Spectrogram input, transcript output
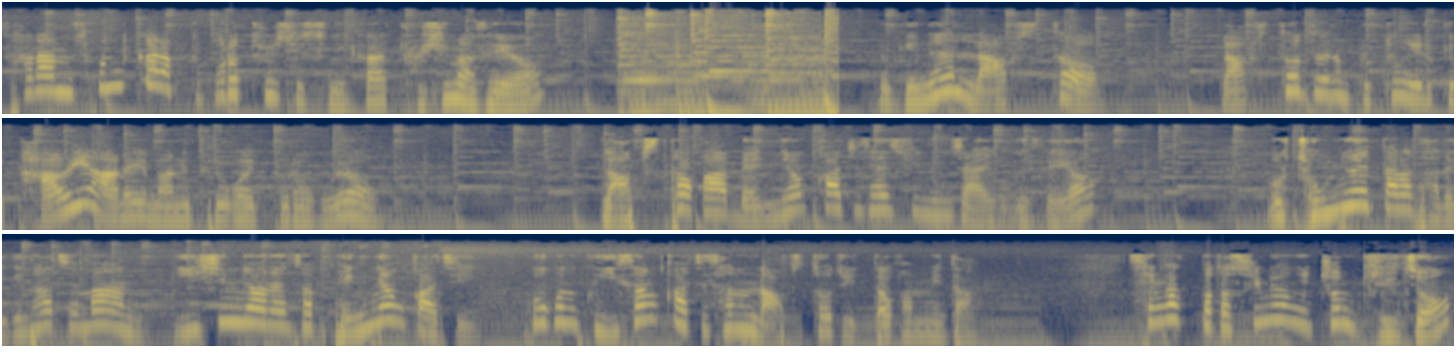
사람 손가락도 부러뜨릴 수 있으니까 조심하세요. 여기는 랍스터. 랍스터들은 보통 이렇게 바위 아래에 많이 들어가 있더라고요. 랍스터가 몇 년까지 살 수 있는지 알고 계세요? 뭐 종류에 따라 다르긴 하지만 20년에서 100년까지 혹은 그 이상까지 사는 랍스터도 있다고 합니다. 생각보다 수명이 좀 길죠?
